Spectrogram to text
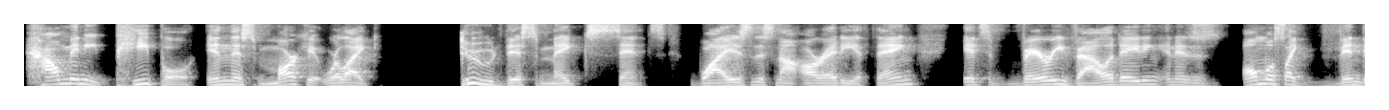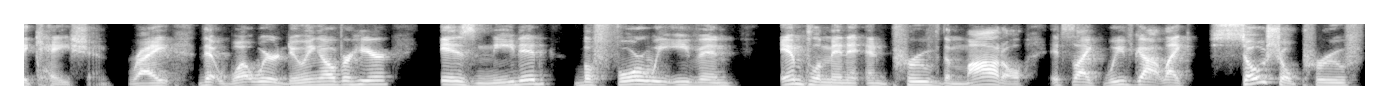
how many people in this market were like, dude, this makes sense. Why is this not already a thing? It's very validating and it is almost like vindication, right? That what we're doing over here is needed before we even implement it and prove the model, it's like we've got like social proof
